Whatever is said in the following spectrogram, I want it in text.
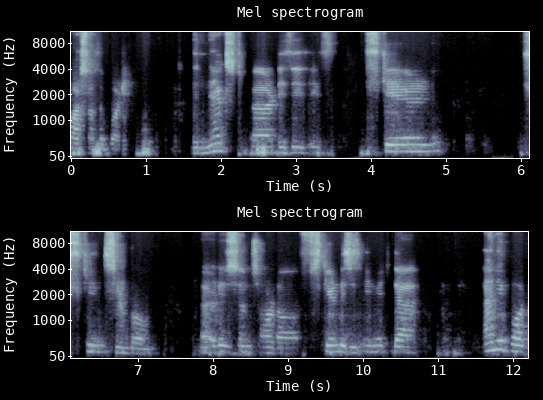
parts of the body. The next uh, disease is scalded skin syndrome. Uh, it is some sort of skin disease in which the any part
